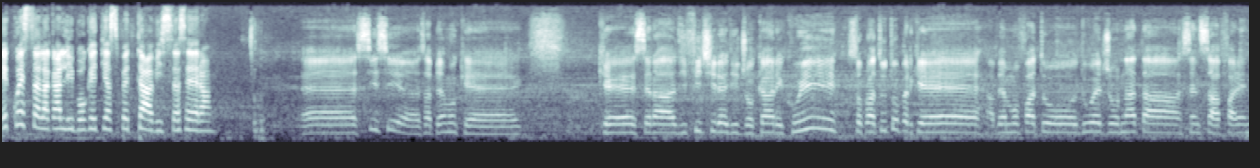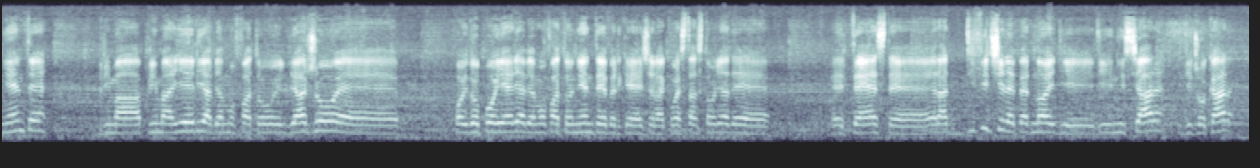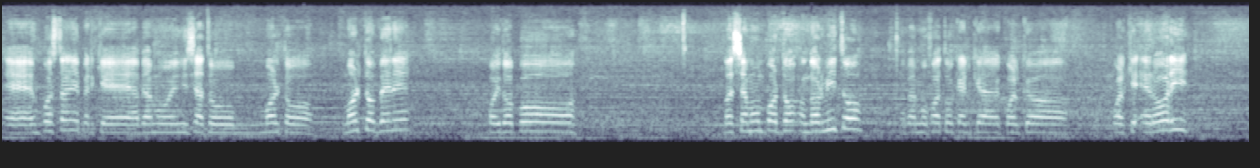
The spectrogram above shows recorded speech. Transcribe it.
E questa è la Callipo che ti aspettavi stasera? Eh, sì, sì, eh, sappiamo che, che sarà difficile di giocare qui, soprattutto perché abbiamo fatto due giornate senza fare niente. Prima, prima ieri abbiamo fatto il viaggio e poi dopo ieri abbiamo fatto niente perché c'era questa storia del test. Era difficile per noi di, di iniziare, di giocare. È un po' strano perché abbiamo iniziato molto, molto bene poi dopo noi siamo un po' dormito, abbiamo fatto qualche, qualche, qualche errore,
